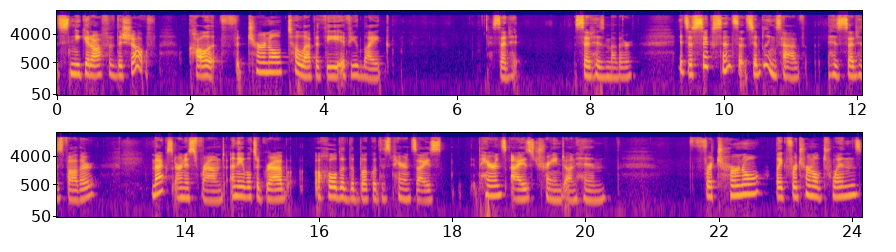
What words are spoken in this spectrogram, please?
sneak it off of the shelf. Call it fraternal telepathy if you'd like, said, said his mother. It's a sixth sense that siblings have, his, said his father. Max Ernest frowned, unable to grab a hold of the book with his parents' eyes parents' eyes trained on him. Fraternal, like fraternal twins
